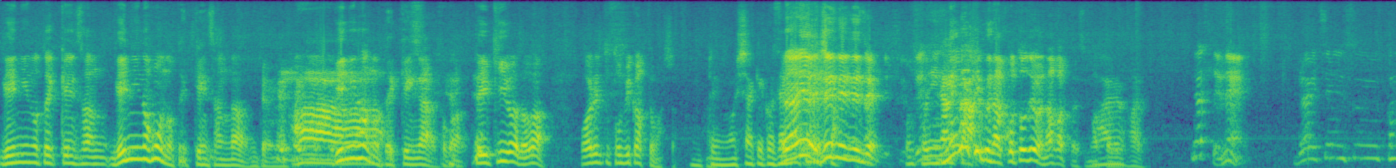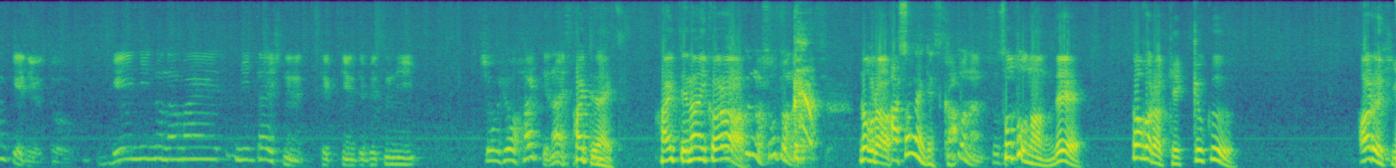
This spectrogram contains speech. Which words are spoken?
芸人の鉄拳さん、芸人の方の鉄拳さんが、みたいな。芸人の方の鉄拳が、とか、っていうキーワードが、割と飛び交ってました。本当に申し訳ございやいや、いませんでした。全然全然。本当にネガティブなことではなかったです、全く。はいはい。だってね、ライセンス関係で言うと、芸人の名前に対しての鉄拳って別に商標入ってないです入ってないです。入ってないから、僕の外なんですよ。だから、あ、そうなんですか外なんです。外なんで、だから結局、ある日、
